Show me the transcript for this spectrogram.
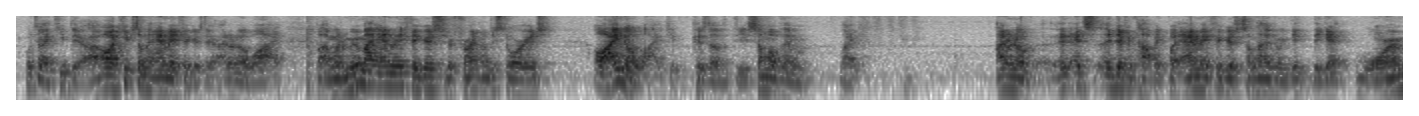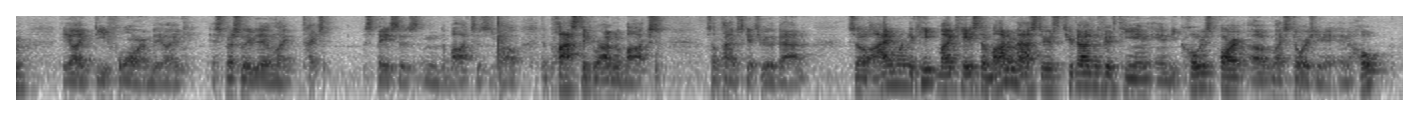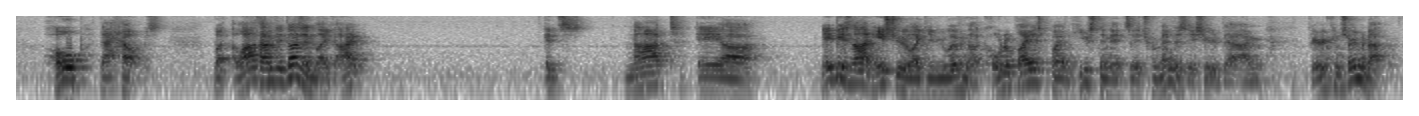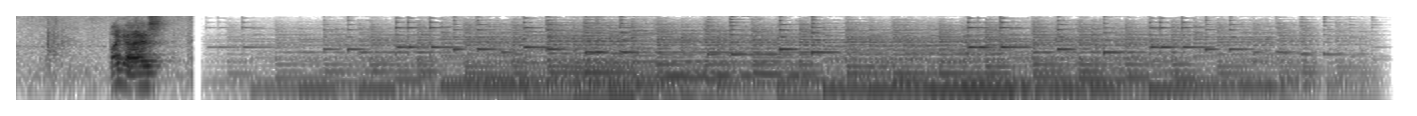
what do I keep there? Oh, I keep some anime figures there. I don't know why, but I'm gonna move my anime figures to the front of the storage. Oh, I know why, because of the some of them like I don't know. It's a different topic, but anime figures sometimes when they get warm, they like deform. They like, especially if they're in like tight spaces and the boxes as well. The plastic around the box sometimes gets really bad. So I'm going to keep my case of Modern Masters 2015 in the coldest part of my storage unit and hope hope that helps. But a lot of times it doesn't. Like I it's not a uh, maybe it's not an issue like if you live in a colder place, but in Houston, it's a tremendous issue that I'm very concerned about. Bye, guys.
